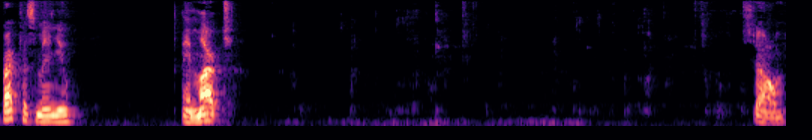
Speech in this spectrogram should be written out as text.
breakfast menu in March. So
